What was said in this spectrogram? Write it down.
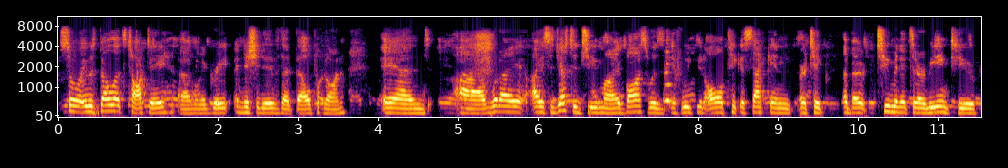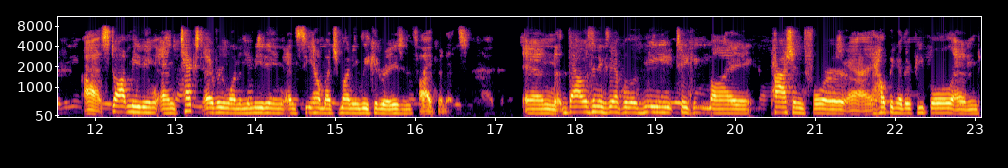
So it was Bell Let's Talk Day. I mean, a great initiative that Bell put on. And uh, what I, I suggested to my boss was if we could all take a second or take about two minutes in our meeting to uh, stop meeting and text everyone in the meeting and see how much money we could raise in five minutes. And that was an example of me taking my passion for uh, helping other people and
